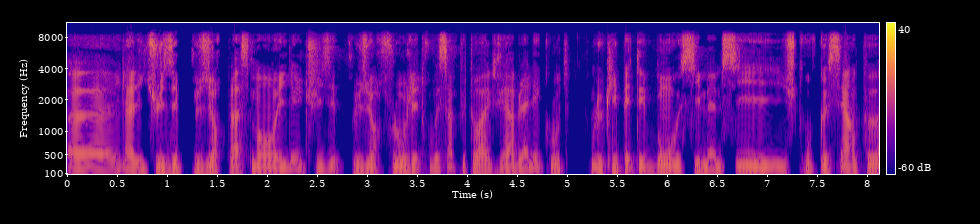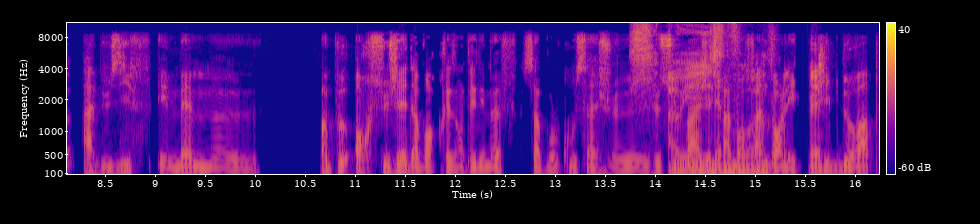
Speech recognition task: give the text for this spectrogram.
Euh, il a utilisé plusieurs placements, il a utilisé plusieurs flows. J'ai trouvé ça plutôt agréable à l'écoute. Le clip était bon aussi, même si je trouve que c'est un peu abusif et même euh, un peu hors sujet d'avoir présenté des meufs. Ça, pour le coup, ça, je, je suis ah pas généralement fan dans les clips de rap.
